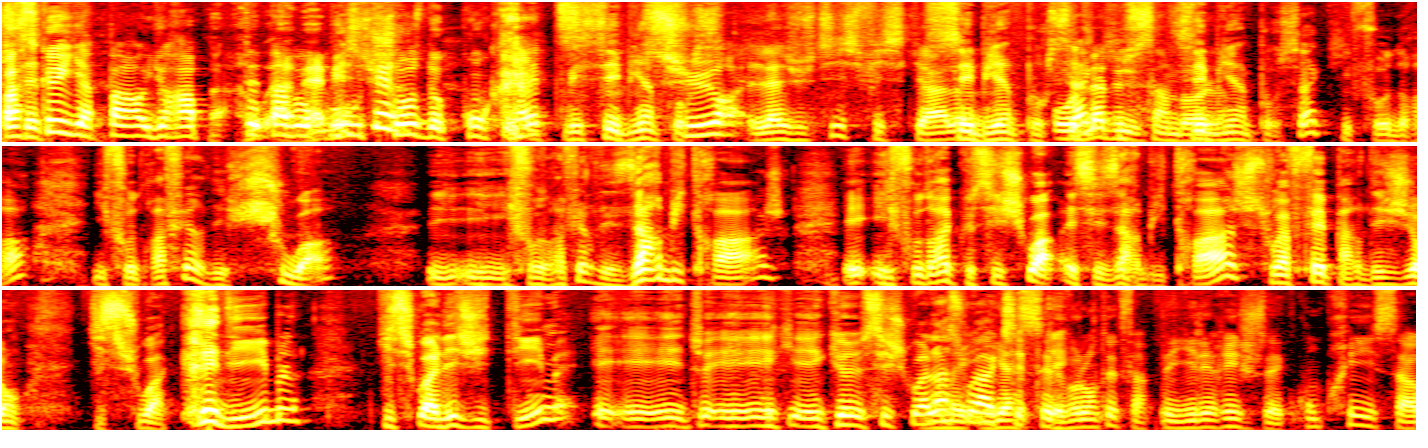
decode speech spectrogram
Parce qu'il n'y aura bah, peut-être pas beaucoup de choses de concrètes sur la justice fiscale. C'est bien pour ça C'est bien pour ça qu'il faudra, il faudra faire des choix. Il faudra faire des arbitrages et il faudra que ces choix et ces arbitrages soient faits par des gens qui soient crédibles, qui soit légitime et, que ces choix-là soient acceptés. Il y a cette volonté de faire payer les riches, vous avez compris ça.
